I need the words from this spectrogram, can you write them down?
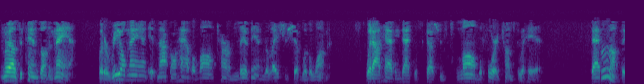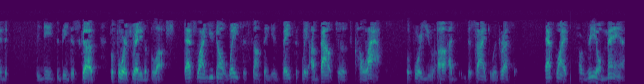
Well, it depends on the man. But a real man is not going to have a long-term live-in relationship with a woman without having that discussion long before it comes to a head. That's mm. something that needs to be discussed before it's ready to blush. That's why you don't wait till something is basically about to collapse before you uh, decide to address it. That's why a real man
